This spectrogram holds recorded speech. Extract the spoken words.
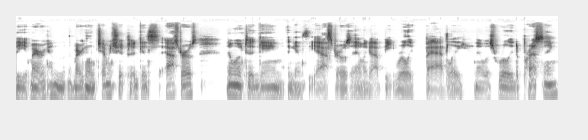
the American the American League Championship against the Astros. Then we went to a game against the Astros and we got beat really badly, and it was really depressing,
